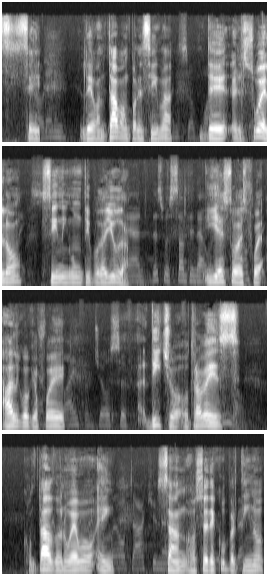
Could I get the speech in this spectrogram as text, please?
se, levantaban por encima del suelo sin ningún tipo de ayuda. Y esto fue algo que fue dicho otra vez, contado de nuevo en San José de Cupertino.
